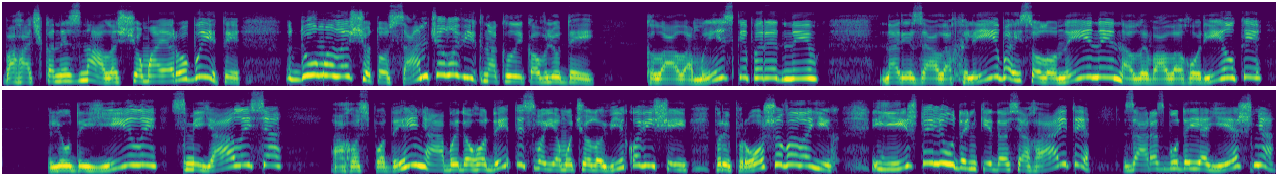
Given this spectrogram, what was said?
Багачка не знала, що має робити. Думала, що то сам чоловік накликав людей. Клала миски перед ним, нарізала хліба й солонини, наливала горілки. Люди їли, сміялися, а господиня, аби догодити своєму чоловікові, ще й припрошувала їх. Їжте, людоньки, досягайте, зараз буде яєшня.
